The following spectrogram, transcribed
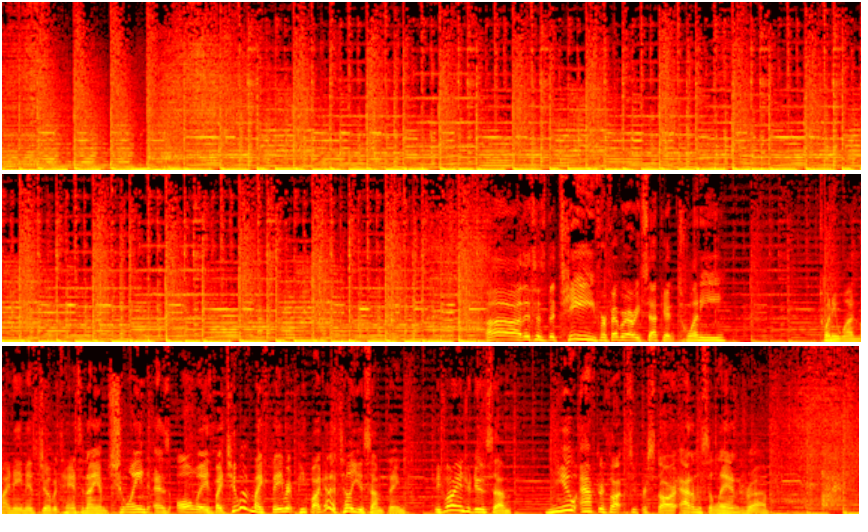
this is the Tea for February 2nd, 2021. My name is Joe Betance. I am joined, as always, by two of my favorite people. I gotta tell you something. Before I introduce them, new Afterthought superstar Adam Salandra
